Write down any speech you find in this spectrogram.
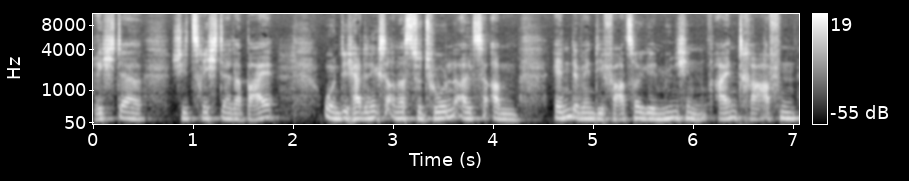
Richter, Schiedsrichter dabei. Und ich hatte nichts anderes zu tun, als am Ende, wenn die Fahrzeuge in München eintrafen,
